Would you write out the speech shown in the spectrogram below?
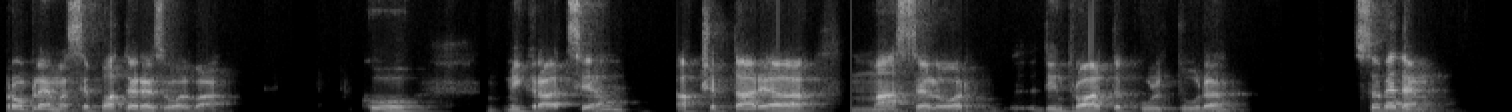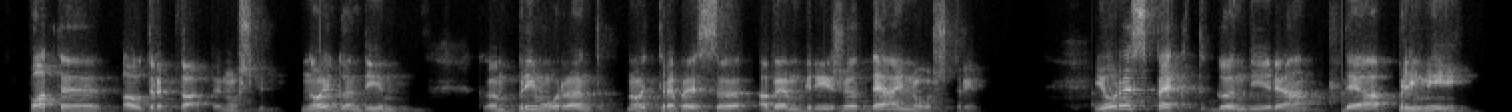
problemă se poate rezolva cu migrația, acceptarea maselor dintr-o altă cultură, să vedem. Poate au dreptate, nu știu. Noi gândim că, în primul rând, noi trebuie să avem grijă de ai noștri. Eu respect gândirea de a primi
